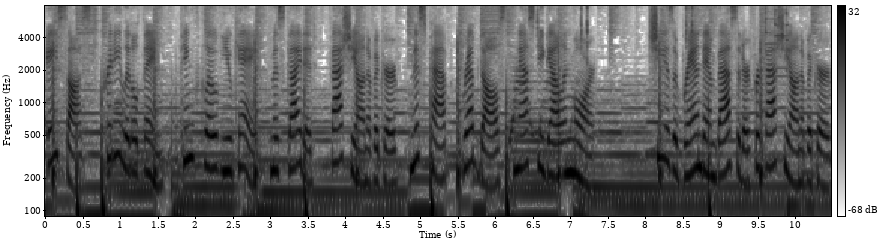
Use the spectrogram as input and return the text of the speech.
ASOS, Pretty Little Thing, Pink Clove UK, Missguided, Fashion Nova Curve, Miss Pap, Rebdolls, Nasty Gal and more. She is a brand ambassador for Fashion Nova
